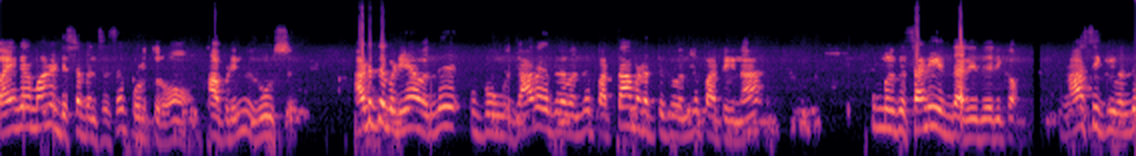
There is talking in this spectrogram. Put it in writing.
பயங்கரமான டிஸ்டர்பன்சஸை கொடுத்துரும் அப்படின்னு ரூல்ஸ் அடுத்தபடியாக வந்து இப்போ உங்கள் ஜாதகத்துல வந்து பத்தாம் இடத்துக்கு வந்து பார்த்தீங்கன்னா உங்களுக்கு சனி இருந்தார் இது வரைக்கும். ராசிக்கு வந்து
